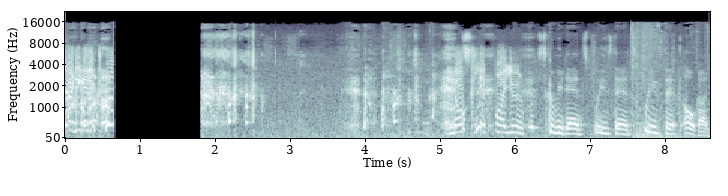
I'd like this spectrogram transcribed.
trying to get a No clip for you. Scooby dance, please dance, please dance. Oh god.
